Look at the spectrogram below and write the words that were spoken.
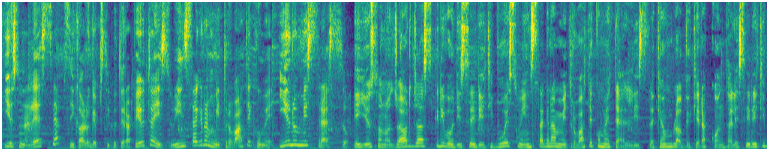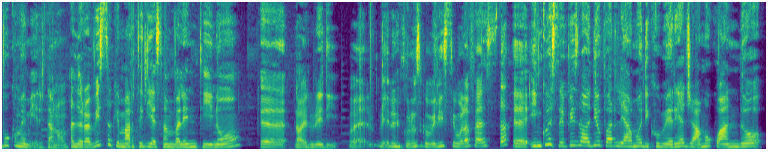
Io sono Alessia, psicologa e psicoterapeuta e su Instagram mi trovate come Io non mi stresso. E io sono Giorgia, scrivo di serie TV e su Instagram mi trovate come Tellist, che è un blog che racconta le serie TV come meritano. Allora, visto che martedì è San Valentino, eh, no, è lunedì, Beh, bene, conosco benissimo la festa. Eh, in questo episodio parliamo di come reagiamo quando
